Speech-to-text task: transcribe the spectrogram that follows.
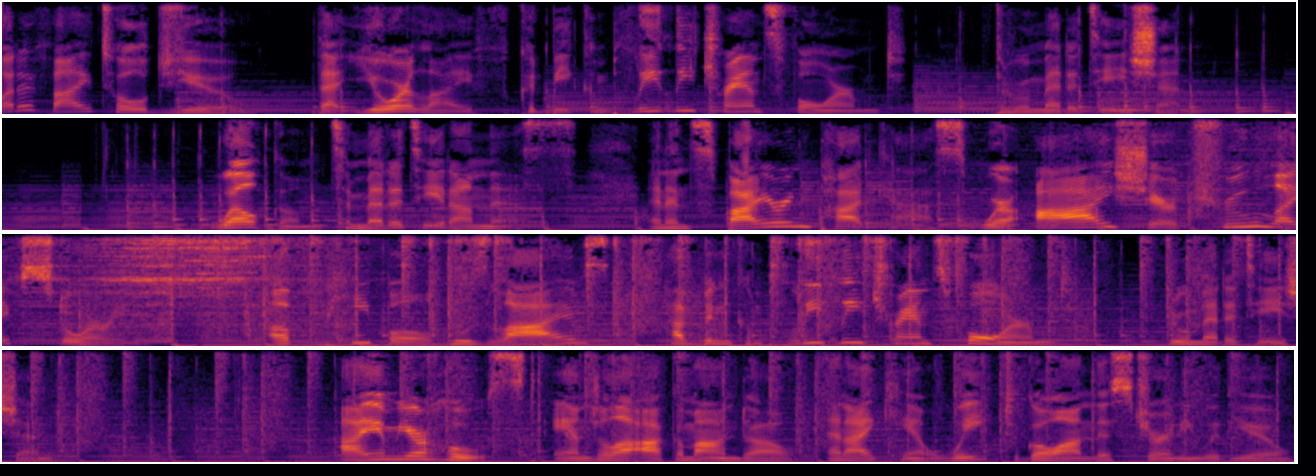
What if I told you that your life could be completely transformed through meditation? Welcome to Meditate on This, an inspiring podcast where I share true life stories of people whose lives have been completely transformed through meditation. I am your host, Angela Accomando, and I can't wait to go on this journey with you.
